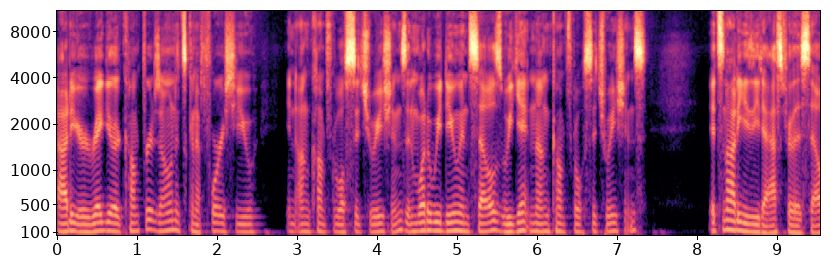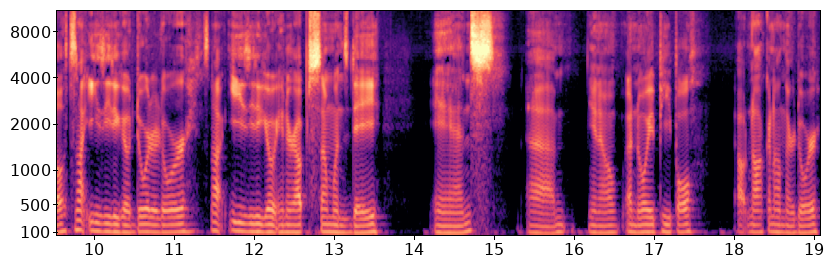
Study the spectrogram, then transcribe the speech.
out of your regular comfort zone, it's going to force you in uncomfortable situations. And what do we do in sales? We get in uncomfortable situations. It's not easy to ask for the sell. It's not easy to go door to door. It's not easy to go interrupt someone's day and, um, you know, annoy people out knocking on their door.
